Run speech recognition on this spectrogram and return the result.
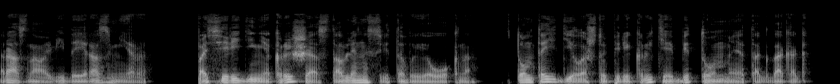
разного вида и размера. Посередине крыши оставлены световые окна том-то и дело, что перекрытия бетонные, тогда как,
